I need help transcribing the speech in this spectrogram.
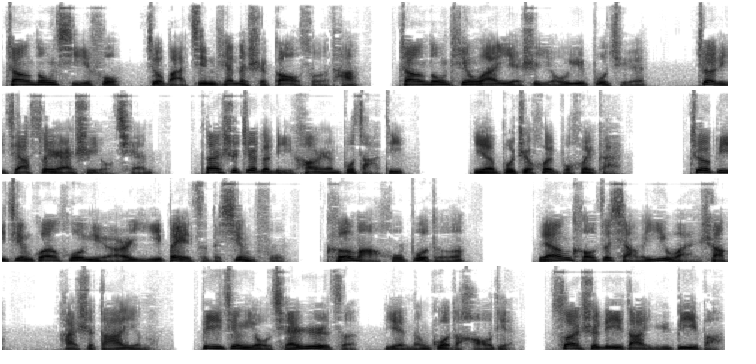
张东媳妇就把今天的事告诉了他。张东听完也是犹豫不决。这李家虽然是有钱，但是这个李康人不咋地，也不知会不会改。这毕竟关乎女儿一辈子的幸福，可马虎不得。两口子想了一晚上，还是答应了。毕竟有钱，日子也能过得好点，算是利大于弊吧。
